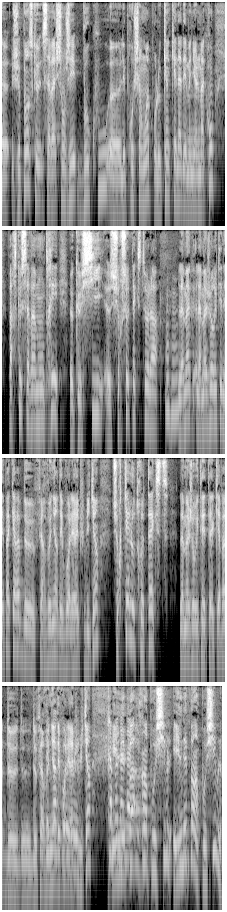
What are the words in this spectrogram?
Euh, je pense que ça va changer beaucoup euh, les prochains mois pour le quinquennat d'Emmanuel Macron, parce que ça va montrer que si sur ce texte-là, mhm. la, majorité n'est pas capable de faire venir des voix les républicains, sur quel autre texte la majorité est-elle capable de, faire venir des voix les républicains? Et il n'est pas impossible, et il n'est pas impossible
